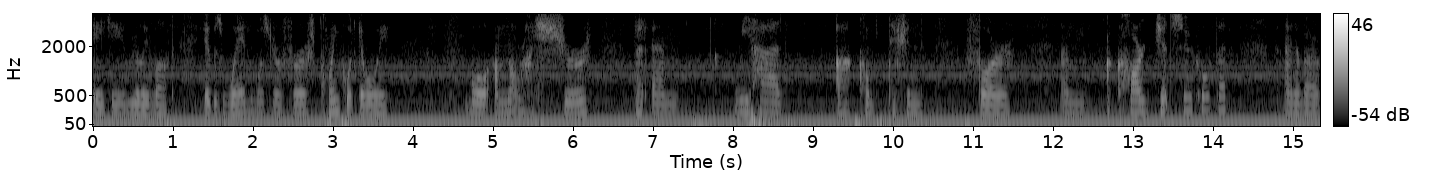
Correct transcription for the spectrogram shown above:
AJ really loved. It was when was your first coin code giveaway? Well, I'm not really sure, but um, we had a competition for um, a card jitsu code then, and about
